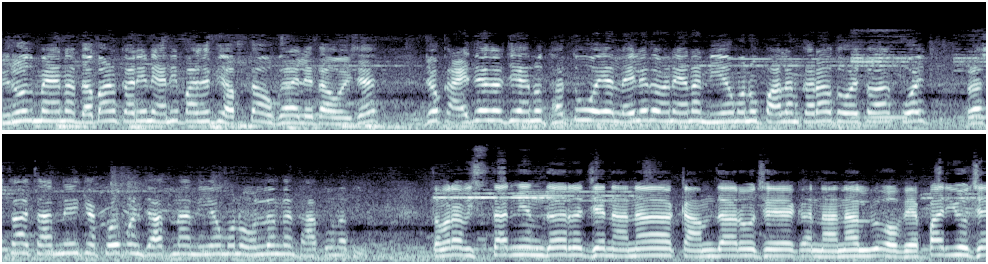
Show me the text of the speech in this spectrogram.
વિરોધમાં એના દબાણ કરીને એની પાસેથી હપ્તા ઉઘરાઈ લેતા હોય છે. જો કાયદેસર જે એનું થતું હોય એ લઈ લેતો અને એના નિયમોનું પાલન કરાવતો હોય, તો આ કોઈ ભ્રષ્ટાચારની કે કોઈ પણ જાતના નિયમોનું ઉલ્લંઘન થતું નથી. તમારા વિસ્તારની અંદર જે નાના કામદારો છે નાના વેપારીઓ છે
